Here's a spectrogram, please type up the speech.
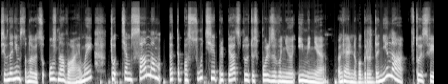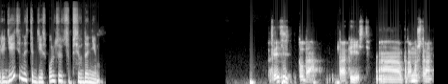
псевдоним становится узнаваемым, узнаваемый, то тем самым это, по сути, препятствует использованию имени реального гражданина в той сфере деятельности, где используется псевдоним. Ответить, то да, так и есть. А, потому что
